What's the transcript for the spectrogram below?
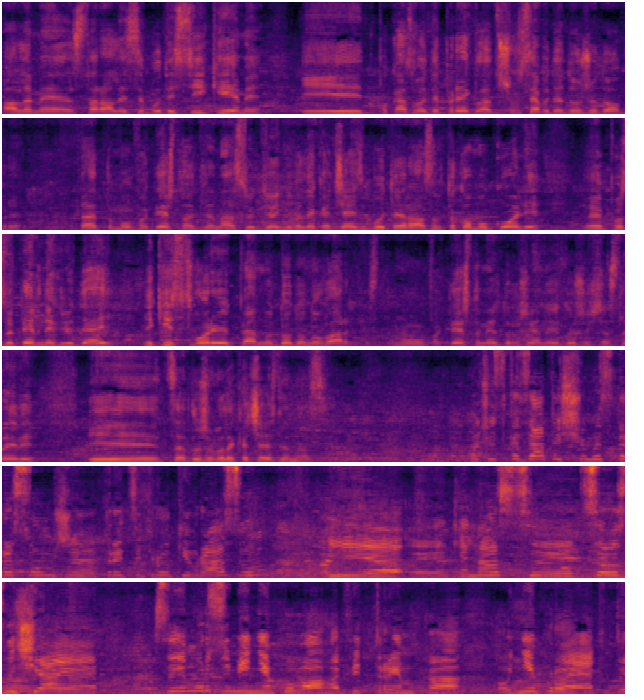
Але ми старалися бути стійкими і показувати приклад, що все буде дуже добре. Та тому фактично для нас сьогодні велика честь бути разом в такому колі е, позитивних людей, які створюють певну додану вартість. Тому фактично ми з дружиною дуже щасливі, і це дуже велика честь для нас. Хочу сказати, що ми з Тарасом вже 30 років разом, і е, для нас е, це означає взаєморозуміння, повага, підтримка, одні проекти,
